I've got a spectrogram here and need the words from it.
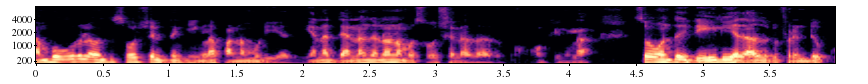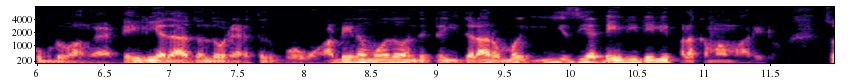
நம்ம ஊரில் வந்து சோஷியல் ட்ரிங்கிங்லாம் பண்ண முடியாது. ஏன்னா தினம் தினம் நம்ம சோஷியலாக தான் இருக்கும். ஓகேங்களா? ஸோ வந்து டெய்லி ஏதாவது ஒரு ஃப்ரெண்டு கூப்பிடுவாங்க. டெய்லி ஏதாவது வந்து ஒரு இடத்துக்கு போவோம். அப்படின்னும் போது வந்துட்டு இதெல்லாம் ரொம்ப ஈஸியாக டெய்லி டெய்லி பழக்கமாக மாறிடும். ஸோ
